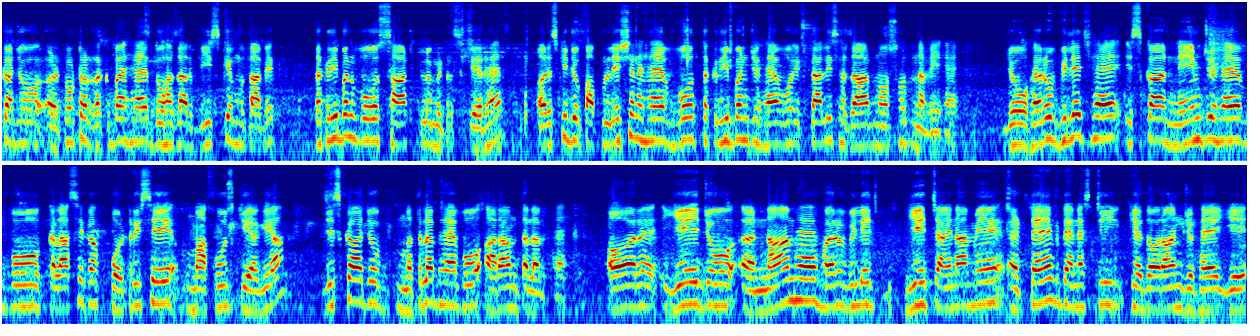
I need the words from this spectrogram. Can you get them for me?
کا جو ٹوٹل رقبہ ہے دو ہزار بیس کے مطابق، تقریباً وہ ساٹھ کلومیٹر سکیئر ہے۔ اور اس کی جو پاپولیشن ہے، وہ تقریباً جو ہے، وہ اکتالیس ہزار نو سو نوے ہے۔ جو ہیرو ولیج ہے، اس کا نیم جو ہے، وہ کلاسک آف پوٹری سے ماخوذ کیا گیا، جس کا جو مطلب ہے، وہ آرام طلب ہے۔ اور یہ جو نام ہے ہیرو ولیج، یہ چائنا میں ٹینک ڈینسٹی کے دوران جو ہے یہ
